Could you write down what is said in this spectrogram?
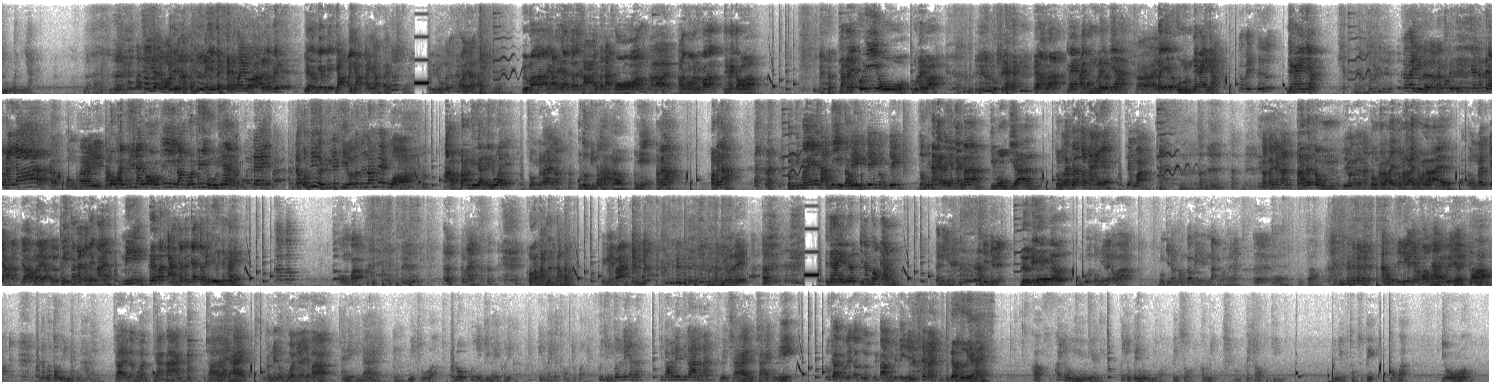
มึงวันนี้อะเรื่องความสวยเที่ยอะไรวะเนี่ยเอ้ยอะไรวะเออไม่อย่าโอเคโอเคอย่าไปอย่าไปอย่าไปอยู่ๆก็จะถอยอะคือว่าไอ้เนี่ยจะขายไปขายของ ได้ ขายของแล้วก็ยังไงต่อ ยังไงเอ้ยโอ้พูดอะไรวะแม่แม่อ่านว่าแม่ขายของอยู่ไหนตอนเนี้ยขายไปอุดหนุนยังไงเนี่ย ก็ไปซื้อ ยังไงเนี่ยก็ใครอยู่แถวๆนั้นก็ไปซื้อแค่นั้นแหแถละวไหนล่ะก็ตรงไทยทำตรงไผ่ที่ไหนบอกเขาสิบางคนไม่ได้อยู่เนี่ยแล้วคนที่อื่นมึงจะขี่รถมาซื้อร้านแม่กูเหรออ้าวบางทีอยากได้ถ้วยส่งก็ได้อะ มึงส่งจริงก็ถามเอาเอางี้เอาไหมล่ะเอาไหมล่ะ ส่งจริงไหมถามดิตอบจดิริงจริงจริงส่งที่ไหนอะไรยังไงบ้าง กี่โมงกี่ยานส่งกลับยอดตอนไหนเที่ยงวันสั่งได้แค่นั้นอ่าแล้วส่งพรีออเดอร์นะส่งอะไรส่งอะไรส่งอะไรส่งได้ทุกอย่างอะจะเอาอะไรอะเออมีการจัดเล็กไหมมีแล้วมันต่างจากการจัดเล็กที่อื่นยังไง ก็ก็ก็คงกว่าเออทำไมอะขอคำถามหนึ่งถามหนึ่งเป็นไงบ้างช่วงนี้ถามเดียวเลย เป็นยังไงเลิกกินน้ำท่อมยัง ก็นี่ไงกินอยู่เนี่ย เลิกไปแล้ว ผมพูดตรงนี้เลยนะว่า ผมกินน้ำท่อมก็ไม่เห็นหนักหัวใครนะ เออ เออถูกต้องอ้าวทีนี้ก็จะมาเข้าข้างกูเฉยถูกต้องนั่นก็ต้องมีหนักหนาอะไรๆใช่จำนวนยาบ้านะใช่ ไม่ใช่ มันไม่สมควรนะยาบ้า อันนี้กินได้ อืม มีทั่ว ลูกกูยังกินเลยเขาเรียกอะกินใบกระท่อมทุกวันเลยผู้หญิงตัวเล็กอะนะ ที่พามาเล่นที่ร้านอะนะ ไม่ใช่ลูกชายคนเล็ก ลูกชายคนเล็กก็คือพี่ปาล์มกับพี่ตีใช่ไหมแล้วคือยังไง ก็เขายังมีเมียนี่เขายังเป็นหนุ่มอยู่อะเป็นโสดเขาไม่ไม่ค่อยชอบผู้หญิงมันยังถูกสเปคบอกว่าหนู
